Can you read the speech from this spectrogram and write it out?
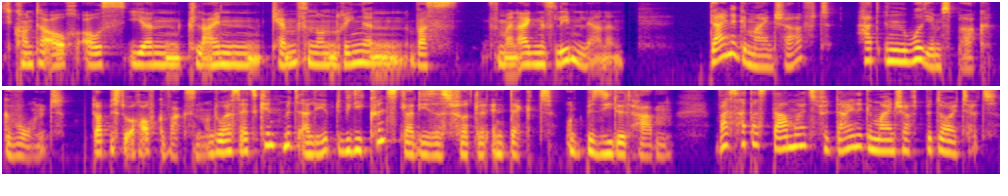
ich konnte auch aus ihren kleinen Kämpfen und Ringen was für mein eigenes Leben lernen. Deine Gemeinschaft hat in Williamsburg gewohnt. Dort bist du auch aufgewachsen und du hast als Kind miterlebt, wie die Künstler dieses Viertel entdeckt und besiedelt haben. Was hat das damals für deine Gemeinschaft bedeutet?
